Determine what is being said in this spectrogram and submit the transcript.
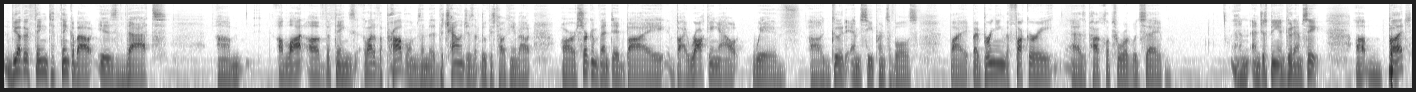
the other thing to think about is that um, a lot of the things, a lot of the problems and the, the challenges that Luke is talking about are circumvented by by rocking out with uh, good MC principles, by by bringing the fuckery, as Apocalypse World would say, and and just being a good MC. Uh, but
